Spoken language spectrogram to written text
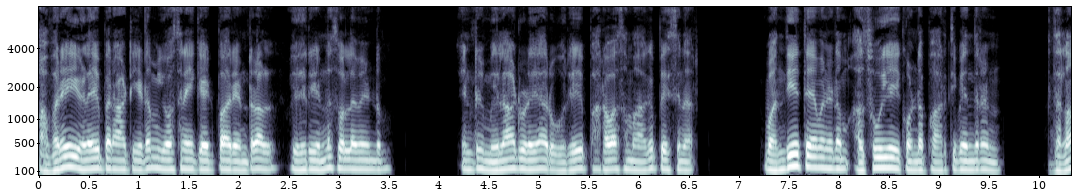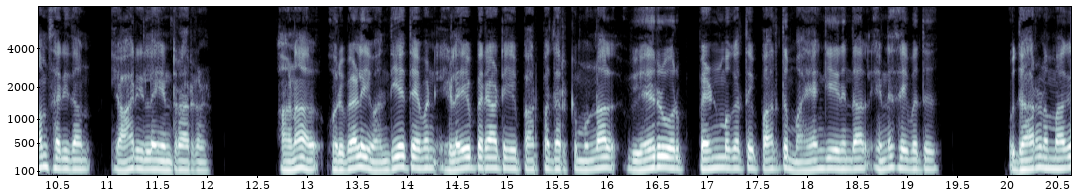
அவரே இளையபிராட்டியிடம் யோசனை கேட்பார் என்றால் வேறு என்ன சொல்ல வேண்டும்? என்று மிலாடுடையார் ஒரே பரவசமாக பேசினார். வந்தியத்தேவனிடம் அசூயை கொண்ட பார்த்திபேந்திரன் அதெல்லாம் சரிதான் யார் இல்லை? என்றார்கள். ஆனால் ஒருவேளை வந்தியத்தேவன் இளைய பிராட்டியை பார்ப்பதற்கு முன்னால் வேறு ஒரு பெண் முகத்தை பார்த்து மயங்கியிருந்தால் என்ன செய்வது? உதாரணமாக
